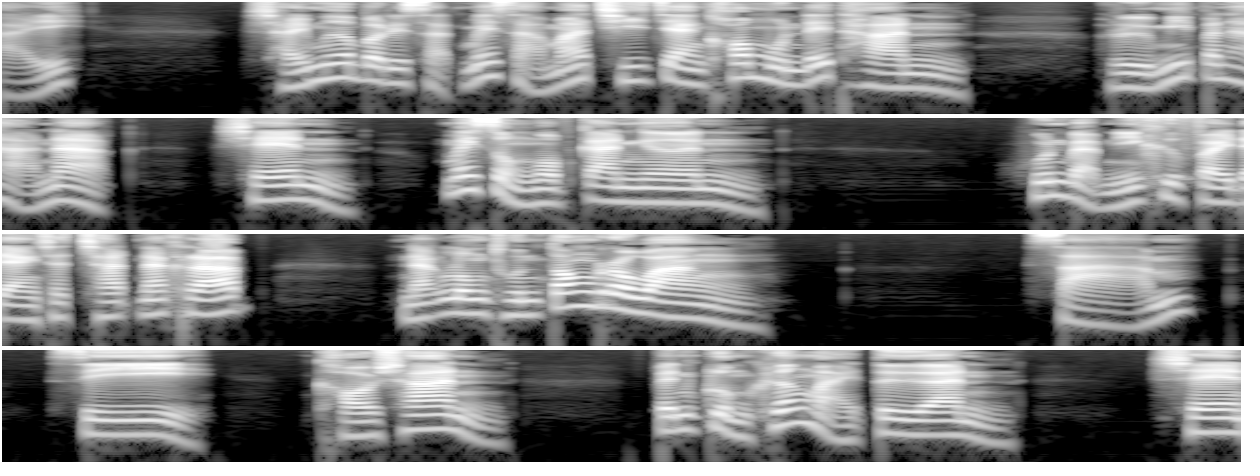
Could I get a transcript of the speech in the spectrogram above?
าย ใช้เมื่อบริษัทไม่สามารถชี้แจงข้อมูลได้ทัน หรือมีปัญหาหนัก เช่น ไม่ส่งงบการเงิน หุ้นแบบนี้คือไฟแดงชัดๆนะครับ นักลงทุนต้องระวัง 3. C Caution เป็นกลุ่มเครื่องหมายเตือน เช่น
